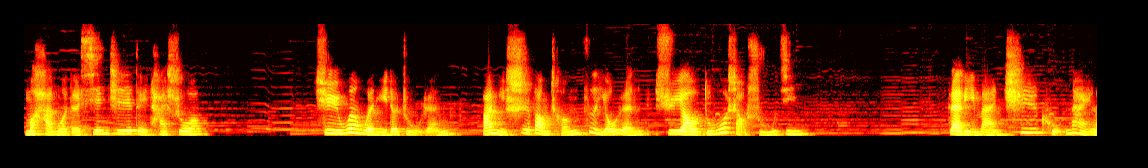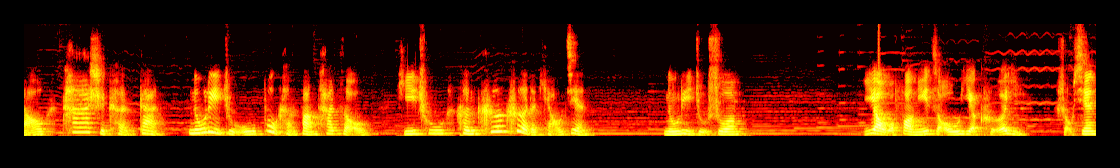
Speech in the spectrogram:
穆罕默德先知对他说：“去问问你的主人，把你释放成自由人需要多少赎金。”赛利曼吃苦耐劳，踏实肯干，奴隶主不肯放他走，提出很苛刻的条件。奴隶主说：“要我放你走也可以，首先。”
